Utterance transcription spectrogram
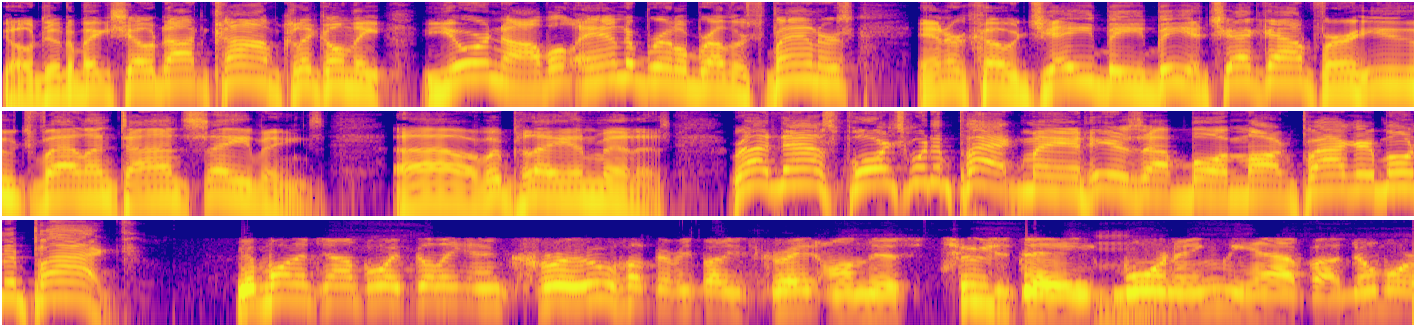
Go to thebigshow.com, click on the Your Novel and the Brittle Brothers banners, enter code JBB at checkout for huge Valentine savings. Uh, we play in minutes. Right now, sports with a Pac Man. Here's our boy Mark Packer. Good morning, Pack. Good morning, John Boy, Billy, and crew. Hope everybody's great on this Tuesday morning. We have uh, no more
